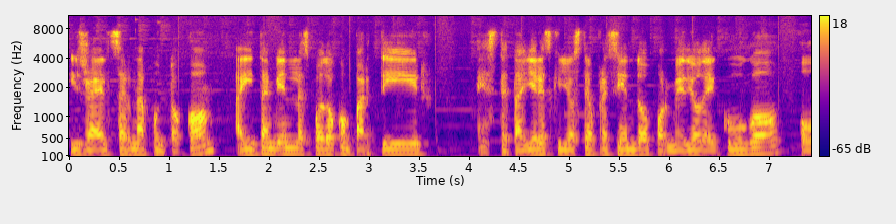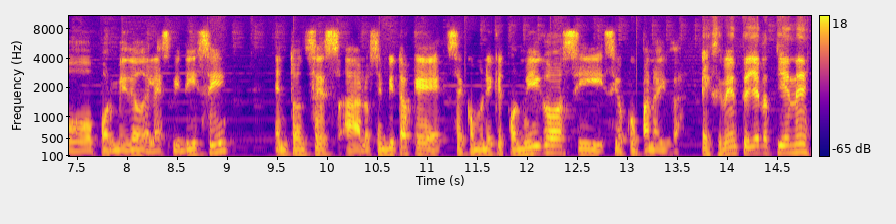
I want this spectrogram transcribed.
israelcerna.com. Ahí también les puedo compartir este, talleres que yo esté ofreciendo por medio de Google o por medio de la SBDC. Entonces, uh, los invito a que se comunique conmigo si, si ocupan ayuda. Excelente, ya lo tiene.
